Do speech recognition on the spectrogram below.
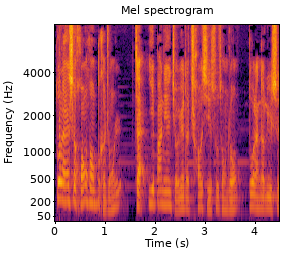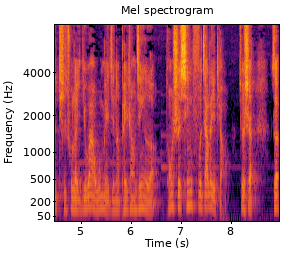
多兰是惶惶不可终日。在一八年九月的抄袭诉讼中，多兰的律师提出了一万五美金的赔偿金额，同时新附加了一条。就是 The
